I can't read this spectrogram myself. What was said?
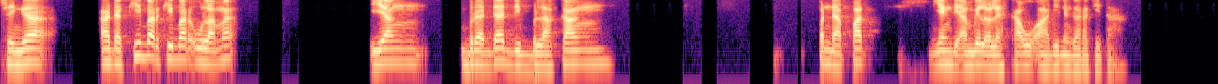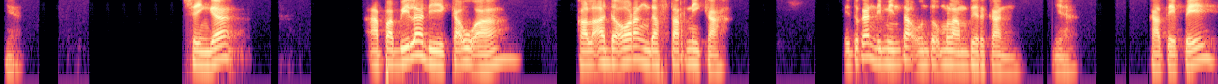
Sehingga ada kibar-kibar ulama yang berada di belakang pendapat yang diambil oleh KUA di negara kita. Ya. Sehingga apabila di KUA kalau ada orang daftar nikah, itu kan diminta untuk melampirkan ya KTP,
